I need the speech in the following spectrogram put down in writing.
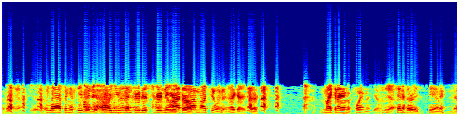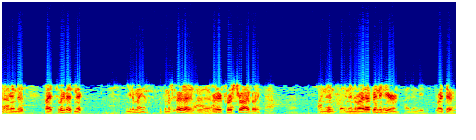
About laughing at people before you've been through this scrutiny no, yourself. I'm not doing it. Okay, so Mike and I have an appointment. Yeah. Yeah. 10:30 p.m. Yeah. We're gonna do it. All right, so look at this, Nick. You're the man. Look how much better that is. Wow. Very first try, buddy. Yeah. And then and then right up into here. I didn't need to. Right there.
